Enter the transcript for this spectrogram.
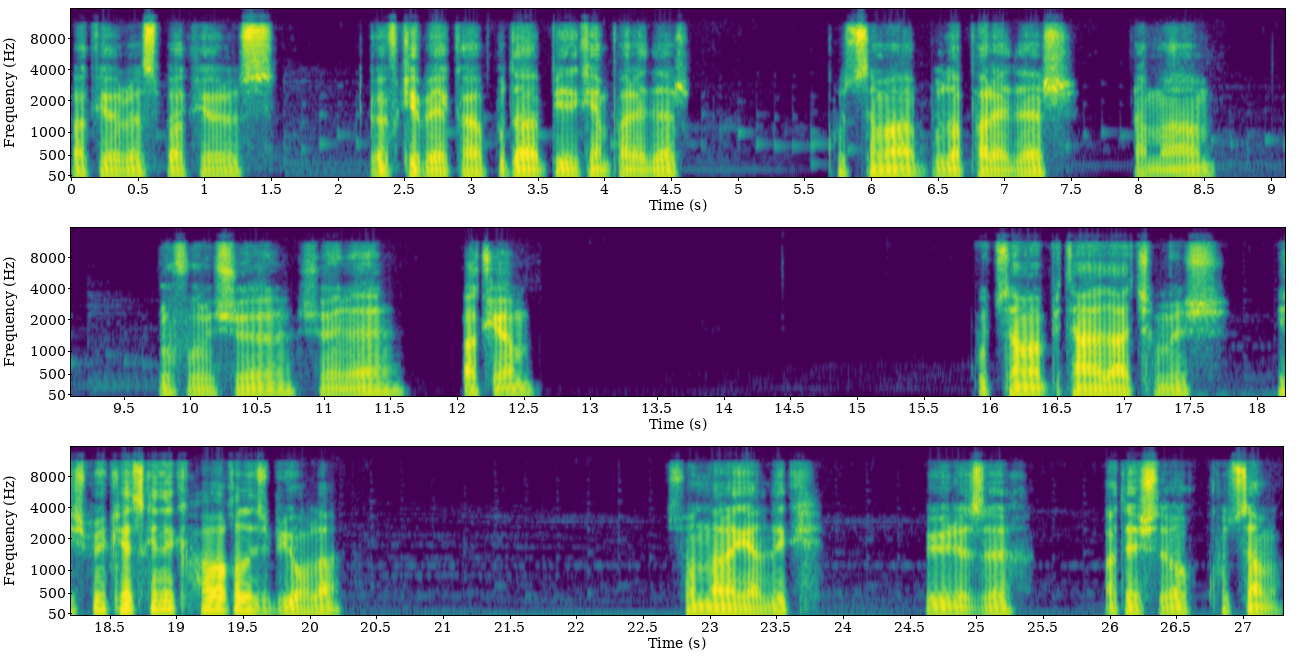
Bakıyoruz, bakıyoruz. Öfke BK. Bu da biriken para eder. Kutsama bu da para eder. Tamam. Ruh vuruşu. Şöyle. Bakıyorum. Kutsama bir tane daha çıkmış. Hiçbir keskinlik hava kılıcı bir yola. Sonlara geldik. Büyülü zırh. Ateşli ok. Kutsama.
